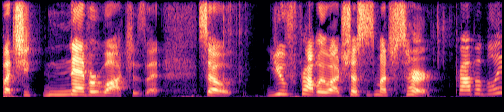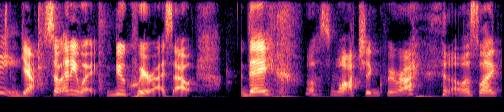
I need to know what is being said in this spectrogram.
but she never watches it. So you've probably watched just as much as her. Probably. Yeah. So anyway, new Queer Eyes out. They I was watching Queer Eye, and I was like,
